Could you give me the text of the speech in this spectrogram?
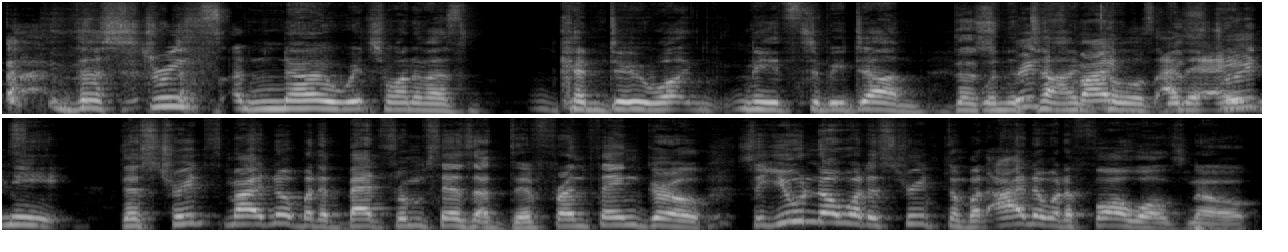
the streets know which one of us can do what needs to be done the when the time might, calls, and it streets, ain't me. The streets might know, but the bedroom says a different thing, girl. So you know what the streets know, but I know what the four walls know.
